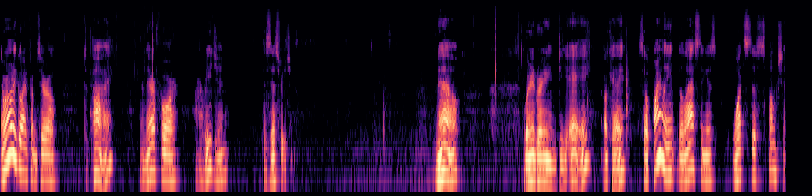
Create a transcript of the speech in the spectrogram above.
And we're only going from 0 to pi, and therefore our region is this region. Now, we're integrating dA. Okay, so finally, the last thing is, what's this function?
